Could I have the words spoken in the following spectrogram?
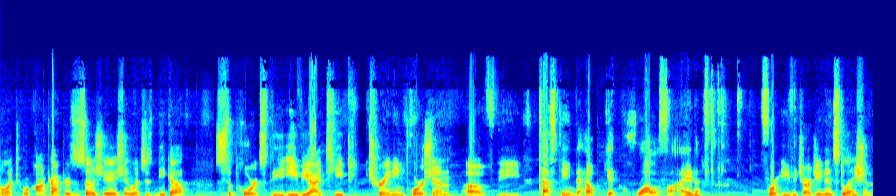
Electrical Contractors Association, which is NECA, supports the EVITP training portion of the testing to help get qualified for EV charging installation.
